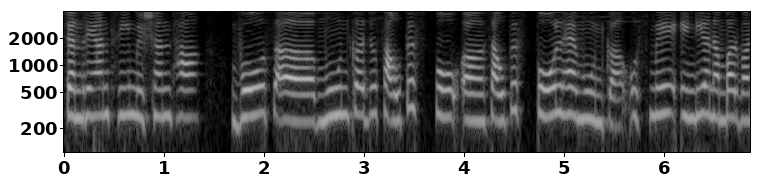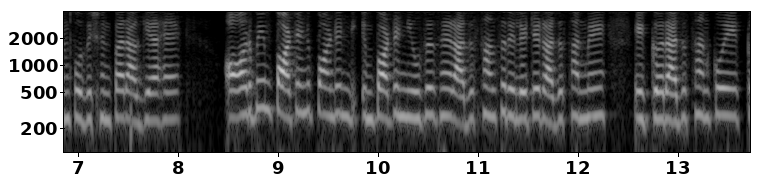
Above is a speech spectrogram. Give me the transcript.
चंद्रयान थ्री मिशन था वो मून का जो south east south east pole है मून का, उसमें इंडिया नंबर वन पोजीशन पर आ गया है। और भी इंपॉर्टेंट इंपॉर्टेंट इंपॉर्टेंट न्यूज़ेस हैं। राजस्थान से रिलेटेड राजस्थान में एक, राजस्थान को एक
